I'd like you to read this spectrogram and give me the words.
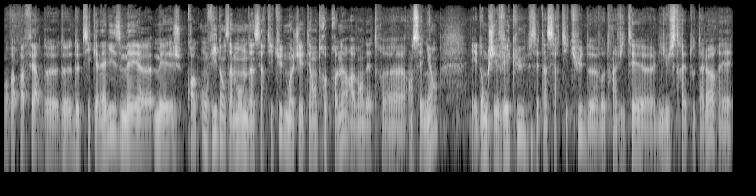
On va pas faire de, psychanalyse, mais, euh, mais je crois qu'on vit dans un monde d'incertitude. Moi, j'ai été entrepreneur avant d'être euh, enseignant, et donc j'ai vécu cette incertitude. Votre invité euh, l'illustrait tout à l'heure, et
